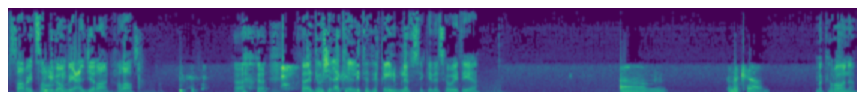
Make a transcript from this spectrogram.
صاروا يتصدقون فيه على الجيران خلاص. فأنت وش الأكل اللي تثقين بنفسك إذا سويتيها؟ أم المكرون مكرونة.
